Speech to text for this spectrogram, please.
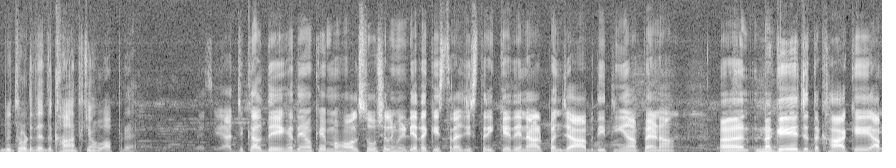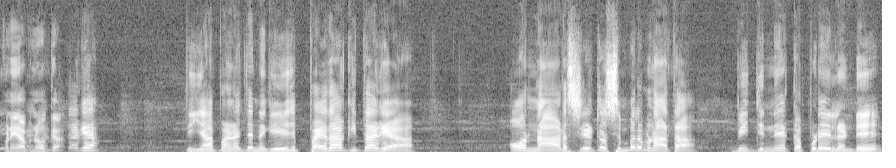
ਵੀ ਤੁਹਾਡੇ ਤੇ ਦਿਖਾਂਤ ਕਿਉਂ ਵਾਪਰਿਆ। ਵੈਸੇ ਅੱਜ ਕੱਲ ਦੇਖਦੇ ਹੋ ਕਿ ਮਾਹੌਲ ਸੋਸ਼ਲ ਮੀਡੀਆ ਦਾ ਕਿਸ ਤਰ੍ਹਾਂ ਜਿਸ ਤਰੀਕੇ ਦੇ ਨਾਲ ਪੰਜਾਬ ਦੀ ਧੀਆਂ ਭੈਣਾਂ ਨਗੇਜ ਦਿਖਾ ਕੇ ਆਪਣੇ ਆਪ ਨੂੰ ਅੱਗਾ ਗਿਆ। ਧੀਆਂ ਭੈਣਾਂ 'ਚ ਨਗੇਜ ਪੈਦਾ ਕੀਤਾ ਗਿਆ ਔਰ ਨਾਲ ਸਟੇਟਸ ਸਿੰਬਲ ਬਣਾਤਾ ਵੀ ਜਿੰਨੇ ਕੱਪੜੇ ਲੰਡੇ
